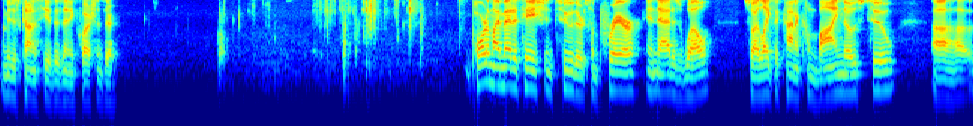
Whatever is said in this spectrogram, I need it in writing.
let me just kind of see if there's any questions there. Part of my meditation too, there's some prayer in that as well. So I like to kind of combine those two. Uh,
